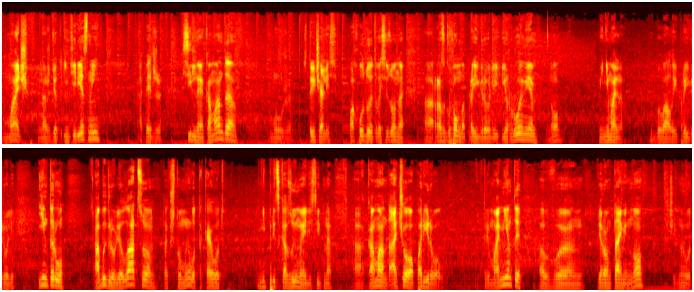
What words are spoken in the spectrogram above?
матч нас ждет интересный. Опять же, сильная команда. Мы уже встречались по ходу этого сезона. А, разгромно проигрывали и Роме, но минимально бывало и проигрывали Интеру. Обыгрывали Лацо, так что мы вот такая вот непредсказуемая действительно а, команда. А чё парировал некоторые моменты в первом тайме, но очередной вот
